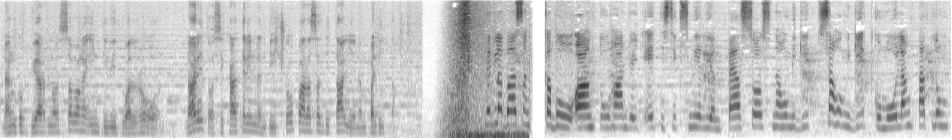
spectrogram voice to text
ng gobyerno sa mga individual roon. Narito si Catherine Landicho para sa detalye ng balita. Naglabas ang kabuuang 286 million pesos na humigit sa humigit kumulang 30,000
